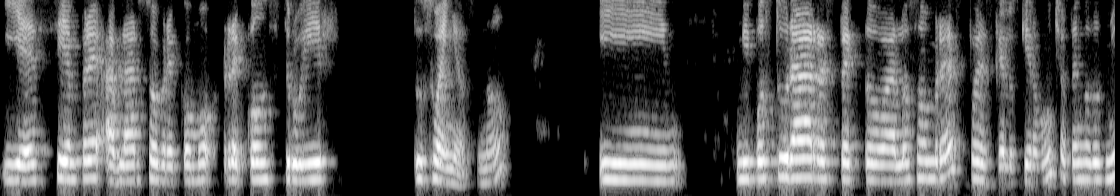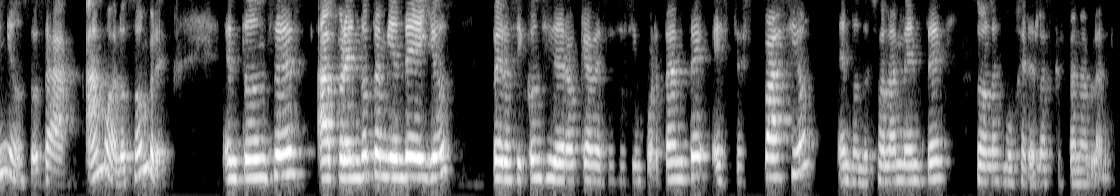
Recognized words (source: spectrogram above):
y es siempre hablar sobre cómo reconstruir tus sueños, ¿no? Y mi postura respecto a los hombres, pues que los quiero mucho, tengo dos niños, o sea, amo a los hombres. Entonces, aprendo también de ellos, pero sí considero que a veces es importante este espacio en donde solamente son las mujeres las que están hablando.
